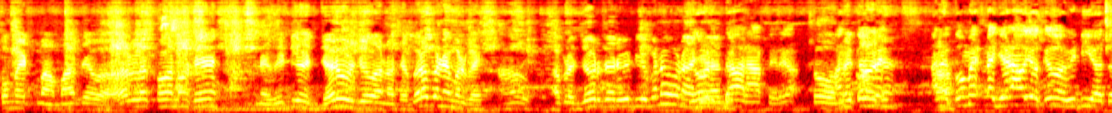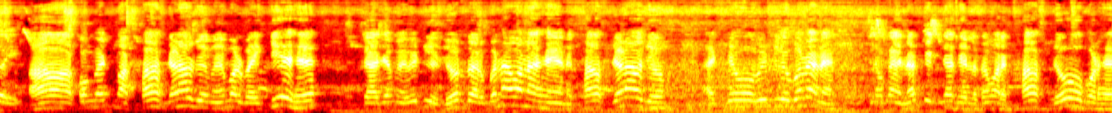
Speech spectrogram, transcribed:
કોમેન્ટમાં મહાદેવ હર લખવાનો છે અને વીડિયો જરૂર જોવાનો છે. બરાબર ને અમલભાઈ? આપણે જોરદાર વીડિયો બનાવવાનો આજે. જોરદાર આપે તો મિત્રો અને કોમેન્ટ જણાવજો કેવો વીડિયો હતો હા કોમેન્ટમાં ખાસ જણાવજો. એમ હેમલભાઈ કહે છે કે આજે અમે વીડિયો જોરદાર બનાવવાના છે અને ખાસ જણાવજો આ કેવો વીડિયો બને ને એનો કાંઈ નક્કી જ નથી એટલે તમારે ખાસ જોવો પડે.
